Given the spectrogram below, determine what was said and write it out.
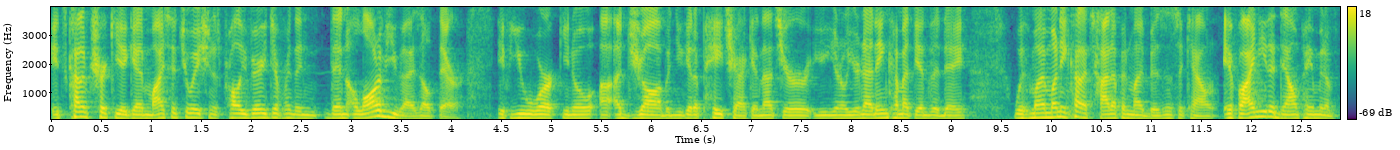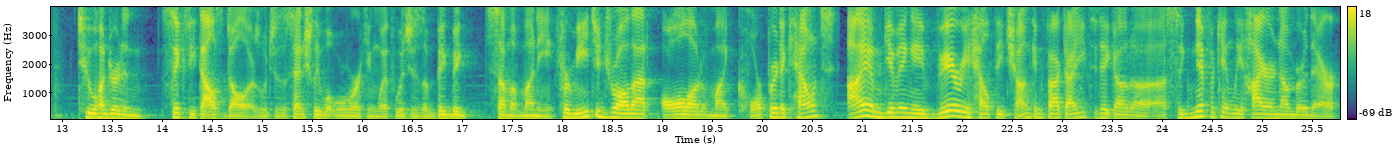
It's kind of tricky again. My situation is probably very different than than a lot of you guys out there. If you work, you know, a, a job and you get a paycheck and that's your you know, your net income at the end of the day, with my money kind of tied up in my business account, if I need a down payment of $260,000, which is essentially what we're working with, which is a big, big sum of money. For me to draw that all out of my corporate account, I am giving a very healthy chunk. In fact, I need to take out a, a significantly higher number there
